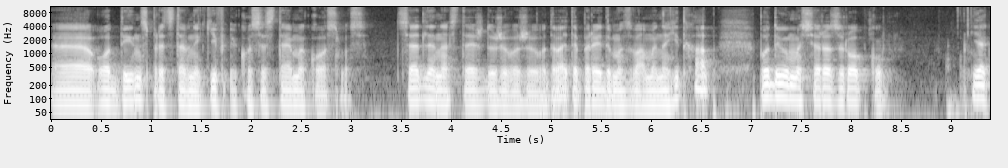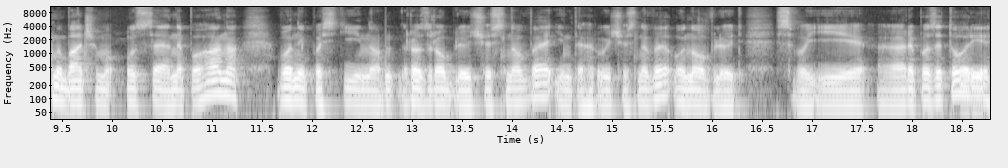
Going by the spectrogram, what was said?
е, один з представників екосистеми Космос. Це для нас теж дуже важливо. Давайте перейдемо з вами на GitHub, подивимося розробку. Як ми бачимо, усе непогано. Вони постійно розроблюють щось нове, інтегрують щось нове, оновлюють свої е, репозиторії.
